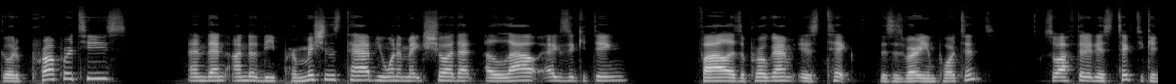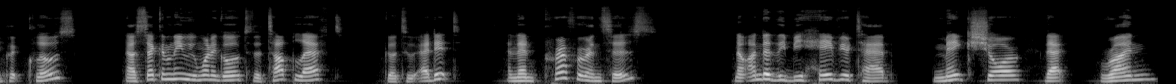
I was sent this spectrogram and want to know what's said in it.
go to properties, and then under the permissions tab you want to make sure that allow executing file as a program is ticked. This is very important. So after it is ticked you can click close. Now secondly we want to go to the top left go to edit and then preferences. Now under the behavior tab make sure that run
